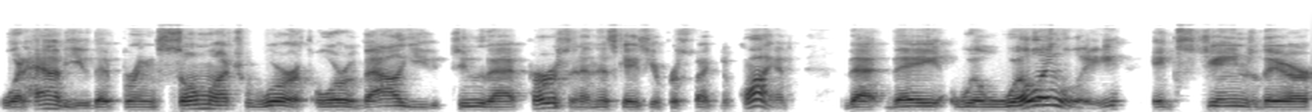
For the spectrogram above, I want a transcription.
what have you, that brings so much worth or value to that person, in this case, your prospective client, that they will willingly exchange their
